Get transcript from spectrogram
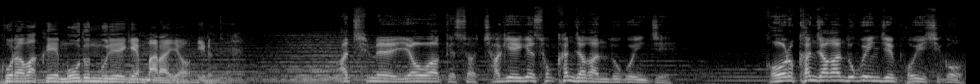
고라와 그의 모든 무리에게 말하여 이르되 아침에 여호와께서 자기에게 속한 자가 누구인지 거룩한 자가 누구인지 보이시고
